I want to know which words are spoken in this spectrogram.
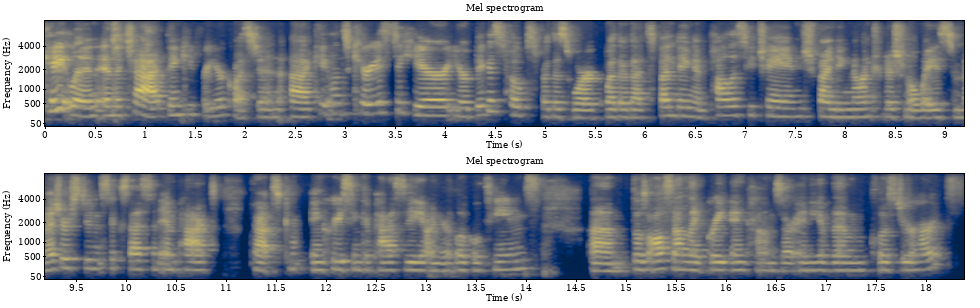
Caitlin in the chat, thank you for your question. Uh, Caitlin's curious to hear your biggest hopes for this work, whether that's funding and policy change, finding non-traditional ways to measure student success and impact, perhaps increasing capacity on your local teams. Um, those all sound like great incomes. Are any of them close to your hearts?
